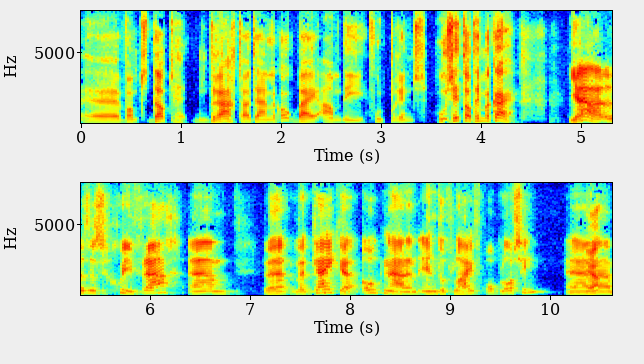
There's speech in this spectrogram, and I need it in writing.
Uh, want dat draagt uiteindelijk ook bij aan die footprint. Hoe zit dat in elkaar? Ja, dat is een goede vraag. Um, we, we, kijken ook naar een end-of-life oplossing. Um, ja.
